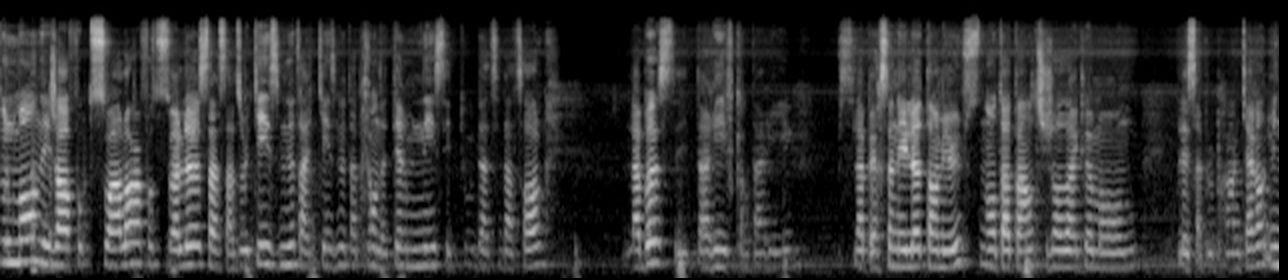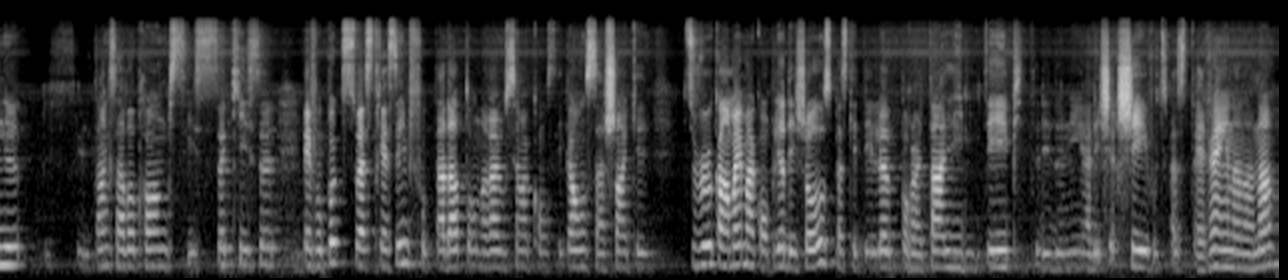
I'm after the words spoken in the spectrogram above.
tout le monde est genre, faut que tu sois à l'heure, faut que tu sois là, ça, ça dure 15 minutes, à 15 minutes après, on a terminé, c'est tout, that's Là-bas, c'est t'arrives quand t'arrives. Si la personne est là, tant mieux. Sinon, t'attends, tu jases avec le monde. Là, ça peut prendre 40 minutes. C'est le temps que ça va prendre, puis c'est ça qui est ça. Mais il faut pas que tu sois stressé, il faut que tu adaptes ton horaire aussi en conséquence, sachant que tu veux quand même accomplir des choses parce que tu es là pour un temps limité, puis tu as des données à aller chercher, il faut que tu fasses du terrain, non, non, non.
